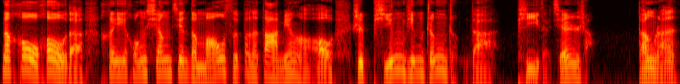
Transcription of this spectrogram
那厚厚的黑黄相间的毛子般的大棉袄是平平整整的披在肩上。当然，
